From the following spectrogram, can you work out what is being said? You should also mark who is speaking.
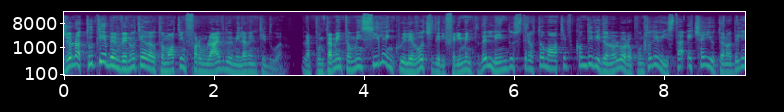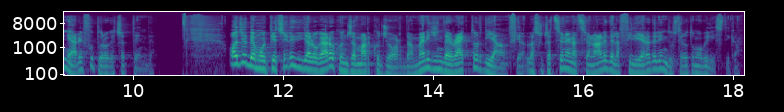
Speaker 1: Buongiorno a tutti e benvenuti ad Automotive Forum Live 2022, l'appuntamento mensile in cui le voci di riferimento dell'industria automotive condividono il loro punto di vista e ci aiutano a delineare il futuro che ci attende. Oggi abbiamo il piacere di dialogare con Gianmarco Giorda, Managing Director di Anfia, l'Associazione Nazionale della Filiera dell'Industria Automobilistica.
